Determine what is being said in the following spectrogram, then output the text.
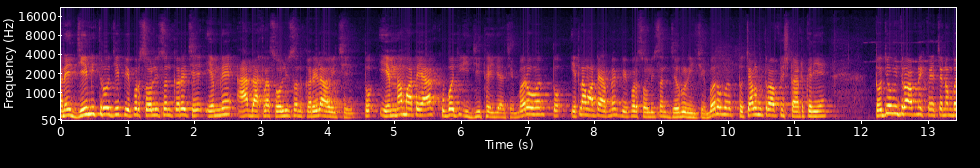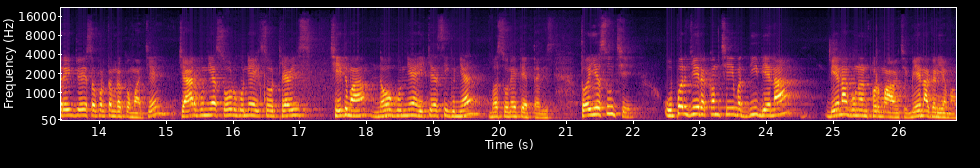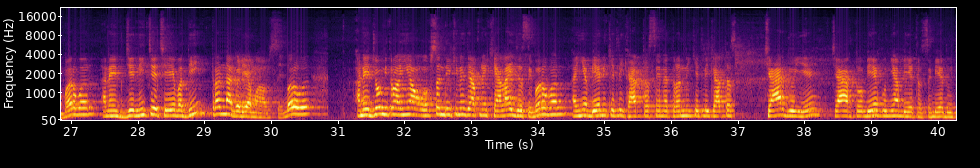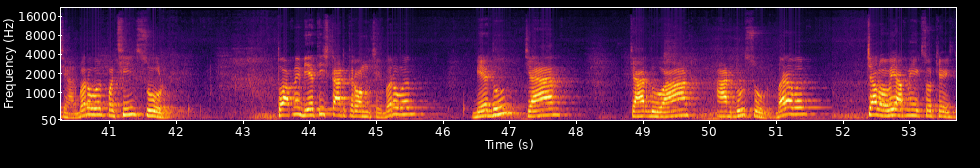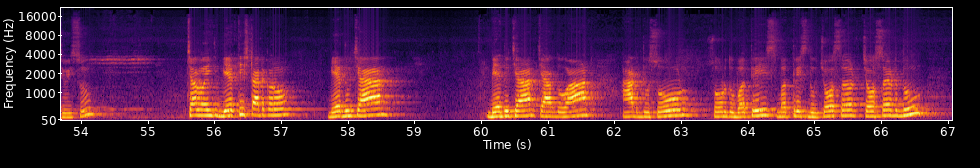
અને જે મિત્રો જે પેપર સોલ્યુશન કરે છે, એમને આ દાખલા સોલ્યુશન કરેલા હોય છે, તો એમના માટે આ ખૂબ જ ઇઝી થઈ જાય છે. બરાબર? તો એટલા માટે આપણે પેપર સોલ્યુશન જરૂરી છે. બરાબર? તો ચાલો મિત્રો, આપણે સ્ટાર્ટ કરીએ. તો જો મિત્રો, આપણે ક્વેશ્ચન નંબર એક જોઈએ, સફળતમ રકમમાં છે. ચાર ગુણ્યા સોળ ગુણ્યા એકસો અઠ્યાવીસ, છેદમાં નવ ગુણ્યા એક્યાસી ગુણ્યા બસો ને તેતાલીસ. તો અહીંયા શું છે? ઉપર જે રકમ છે એ બધી બેના બેના ગુણનફળમાં આવે છે, બેના ઘડિયામાં, બરાબર? અને જે નીચે છે એ બધી ત્રણના ઘડિયામાં આવશે, બરાબર? અને જો મિત્રો અહીંયા ઓપ્શન દેખીને જ આપણે ખ્યાલ આવી જશે, બરાબર? અહીંયા બેની કેટલી ઘાત થશે અને ત્રણની કેટલી ઘાત થશે? ચાર જોઈએ, ચાર તો બે ગુણ્યા બે થશે, બે દુ ચાર, બરાબર? પછી સોળ. તો આપણે બેથી સ્ટાર્ટ કરવાનું છે, બરાબર? બે દુ ચાર ચાર દુ આઠ આઠ દુ સોળ, બરાબર? ચાલો, હવે આપણે એકસો અઠ્યાવીસ જોઈશું. ચાલો અહીં બેથી સ્ટાર્ટ કરો. બે દુ ચાર, બે દુ ચાર ચાર દુ આઠ આઠ દુ સોળ સોળ દુ બત્રીસ બત્રીસ દુ ચોસઠ ચોસઠ દુ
